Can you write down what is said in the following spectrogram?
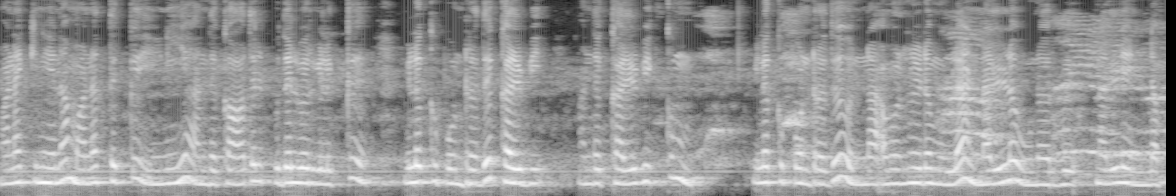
மணக்கினியனா மனத்துக்கு இனிய அந்த காதல் புதல்வர்களுக்கு விளக்கு போன்றது கல்வி. அந்த கல்விக்கும் விளக்கு போன்றது ந அவர்களிடம் உள்ள நல்ல உணர்வு நல்லெண்ணம்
